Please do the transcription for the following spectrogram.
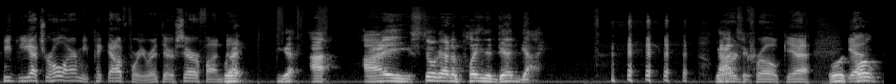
You, you got your whole army picked out for you right there. Seraphon done. You got, I, I still got to play the dead guy. Lord to. Kroak, yeah, Lord yeah. Kroak.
